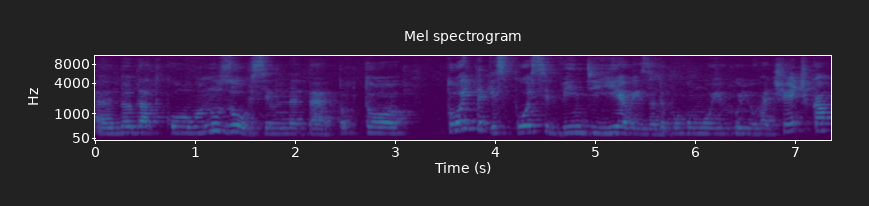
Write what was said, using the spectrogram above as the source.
е, додатково. Ну, зовсім не те. Тобто той такий спосіб він дієвий за допомогою гачечка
